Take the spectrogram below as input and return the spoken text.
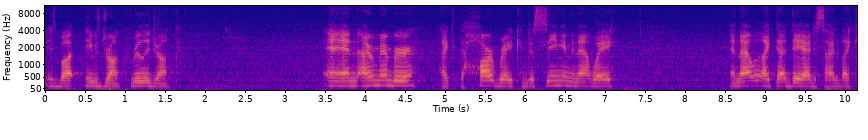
his butt. He was drunk, really drunk. And I remember like the heartbreak and just seeing him in that way and that like that day I decided like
